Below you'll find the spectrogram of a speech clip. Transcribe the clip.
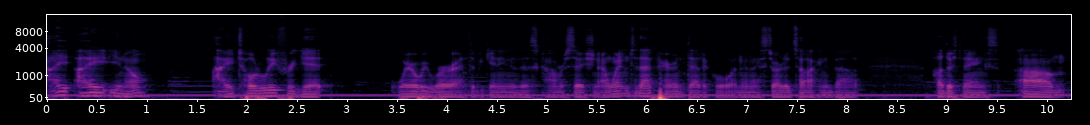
I, I, you know, I totally forget where we were at the beginning of this conversation. I went into that parenthetical and then I started talking about other things. Um,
